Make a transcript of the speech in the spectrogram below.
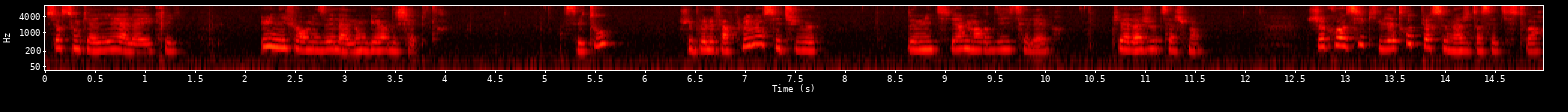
Sur son cahier, elle a écrit Uniformiser la longueur des chapitres. C'est tout? Je peux le faire plus long si tu veux. Domitia mordit ses lèvres, puis elle ajoute sèchement Je crois aussi qu'il y a trop de personnages dans cette histoire.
